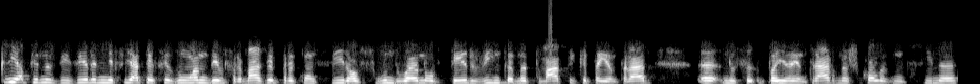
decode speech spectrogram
Queria apenas dizer, a minha filha até fez um ano de enfermagem para conseguir ao segundo ano obter 20 a matemática para entrar, no, para entrar na Escola de Medicina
